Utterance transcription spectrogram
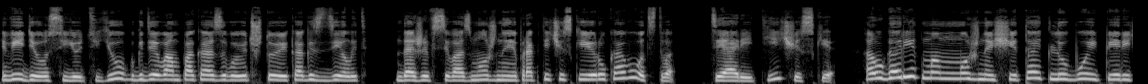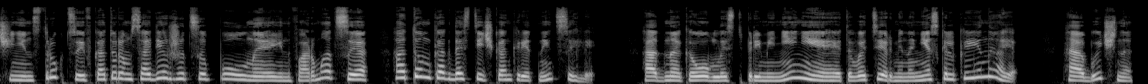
видео с YouTube, где вам показывают, что и как сделать, даже всевозможные практические руководства. Теоретически Алгоритмом можно считать любой перечень инструкций, в котором содержится полная информация о том, как достичь конкретной цели. Однако область применения этого термина несколько иная. Обычно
